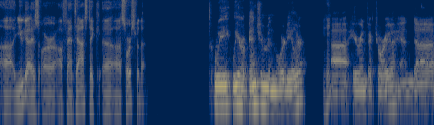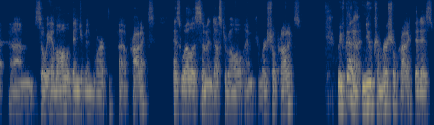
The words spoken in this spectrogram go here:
uh, you guys are a fantastic uh, uh, source for that. We we are a Benjamin Moore dealer mm-hmm. uh, here in Victoria. And uh, um, so we have all the Benjamin Moore uh, products, as well as some industrial and commercial products. We've got a new commercial product that is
